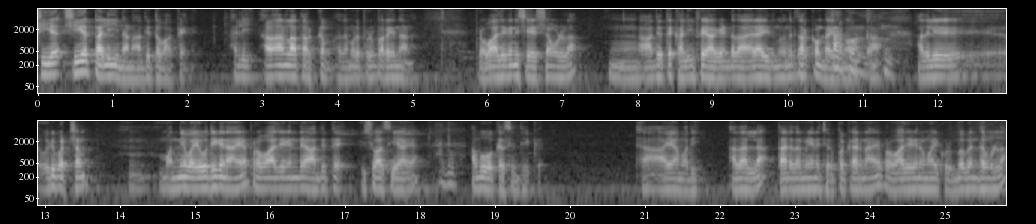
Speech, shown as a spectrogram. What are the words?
ഷിയ ഷിയത്ത് അലി എന്നാണ് ആദ്യത്തെ വാക്കതിന് അലി അതാണുള്ള ആ തർക്കം. അത് നമ്മളെപ്പോഴും പറയുന്നതാണ്. പ്രവാചകന് ശേഷമുള്ള ആദ്യത്തെ ഖലീഫയാകേണ്ടത് ആരായിരുന്നു എന്നൊരു തർക്കം ഉണ്ടായിരുന്നു അതിൽ ഒരു പക്ഷം മന്യവയോധികനായ പ്രവാചകന്റെ ആദ്യത്തെ വിശ്വാസിയായ അബൂബക്കർ സിദ്ദീഖ്. ആയാൽ മതി. അതല്ല താരതമ്യേന ചെറുപ്പക്കാരനായ പ്രവാചകനുമായി കുടുംബബന്ധമുള്ള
